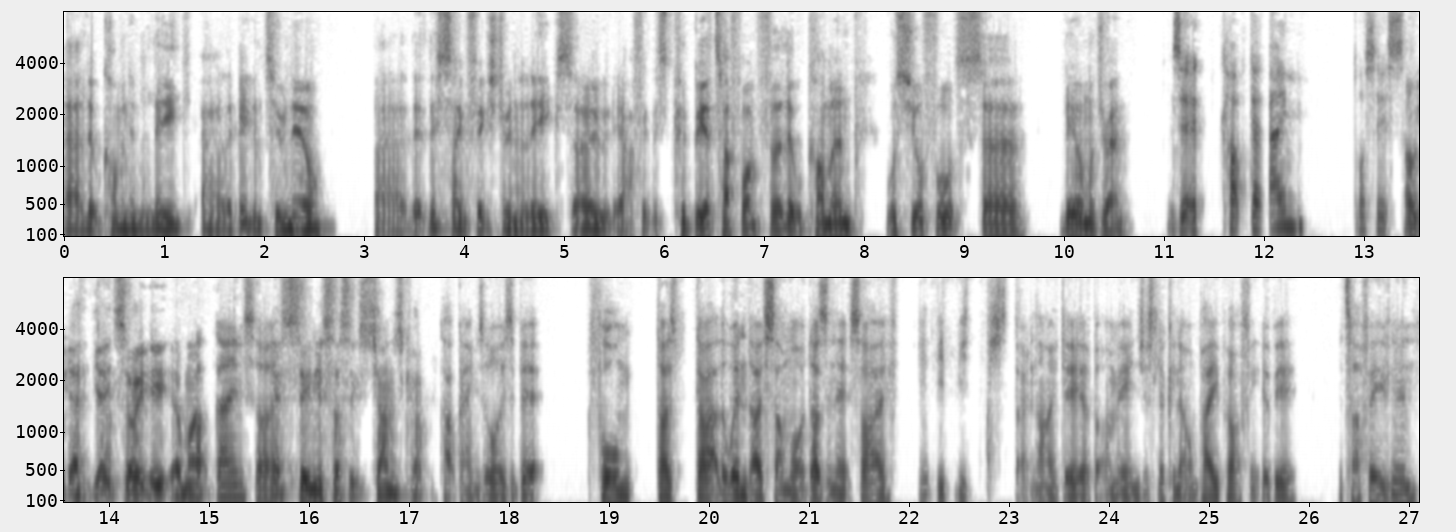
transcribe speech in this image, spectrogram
uh, Little Common in the league. Uh, they beat them 2 0. Uh, th- this same fixture in the league. So yeah, I think this could be a tough one for Little Common. What's your thoughts, uh, Leon? What do you reckon? Is it a cup game? Do I see it's Oh yeah, yeah. Sorry, it, uh, my cup game? So yeah, Senior Sussex Challenge Cup. cup game's always a bit form does go out the window somewhat, doesn't it? So you, you, you just don't know, do you? But I mean, just looking at it on paper, I think it'll be a tough evening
